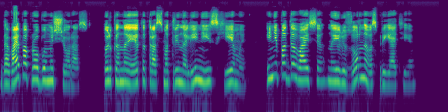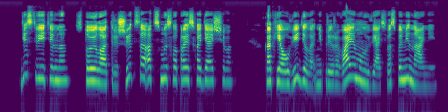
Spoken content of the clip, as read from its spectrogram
Давай попробуем еще раз. Только на этот раз смотри на линии и схемы и не поддавайся на иллюзорное восприятие. Действительно, стоило отрешиться от смысла происходящего, как я увидела непрерываемую вязь воспоминаний.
